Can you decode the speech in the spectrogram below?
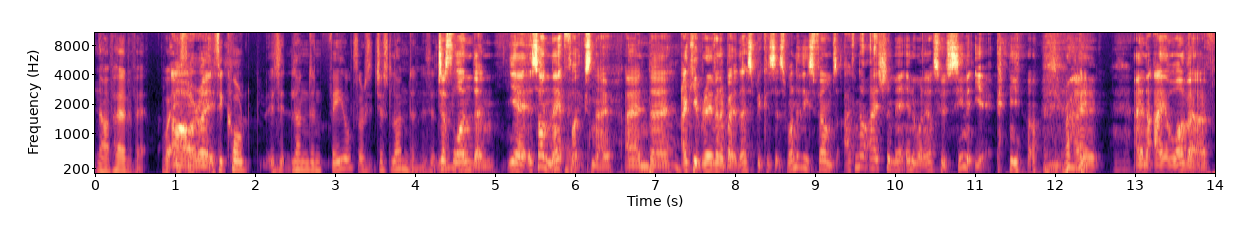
No, I've heard of it. Wait, is, Oh, it, right. is it called? Is it London Fields or is it just London? Is it Just London. Yeah, it's on Netflix now. And uh, I keep raving about this because it's one of these films I've not actually met anyone else who's seen it yet. you know? Right. Uh, and I love it. I've,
